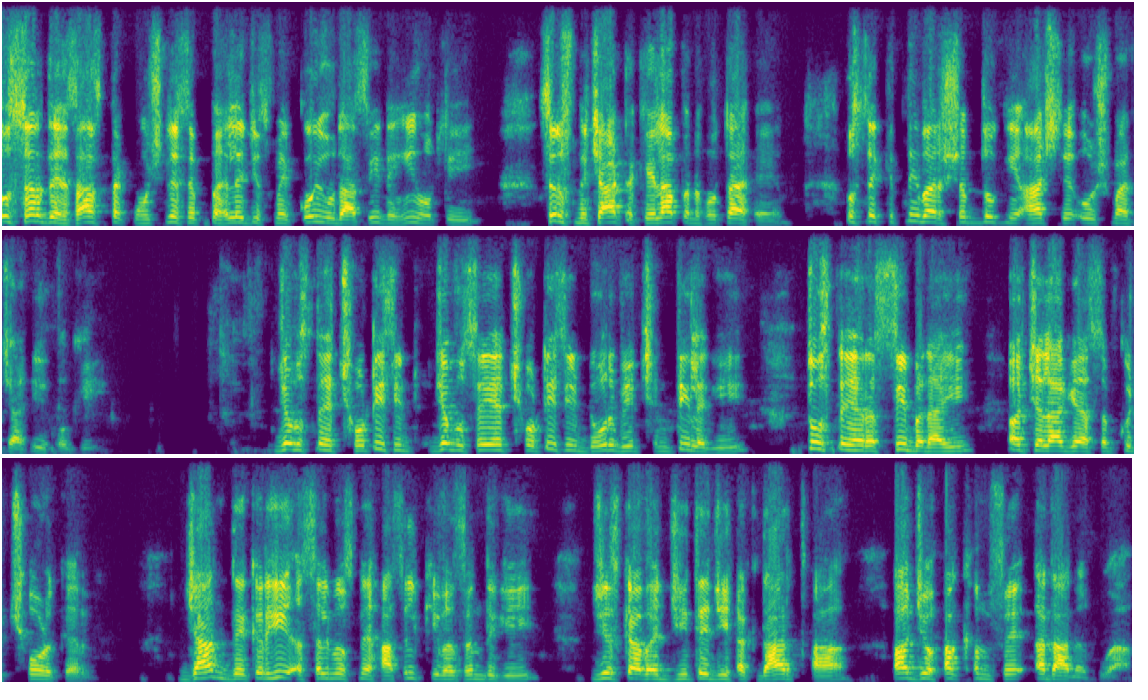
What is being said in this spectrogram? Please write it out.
उस सर्द एहसास तक पहुँचने से पहले जिसमें कोई उदासी नहीं होती, सिर्फ़ निचाट अकेलापन होता है, उसने कितनी बार शब्दों की आँच से ऊष्मा चाही होगी। जब उसने छोटी सी, जब उसे यह छोटी सी डोर भी छिनती लगी तो उसने यह रस्सी बनाई और चला गया सब कुछ छोड़कर। जान देकर ही असल में उसने हासिल की वह ज़िंदगी, जिसका वह जीते जी हकदार था और जो हक हमसे अदा न हुआ।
